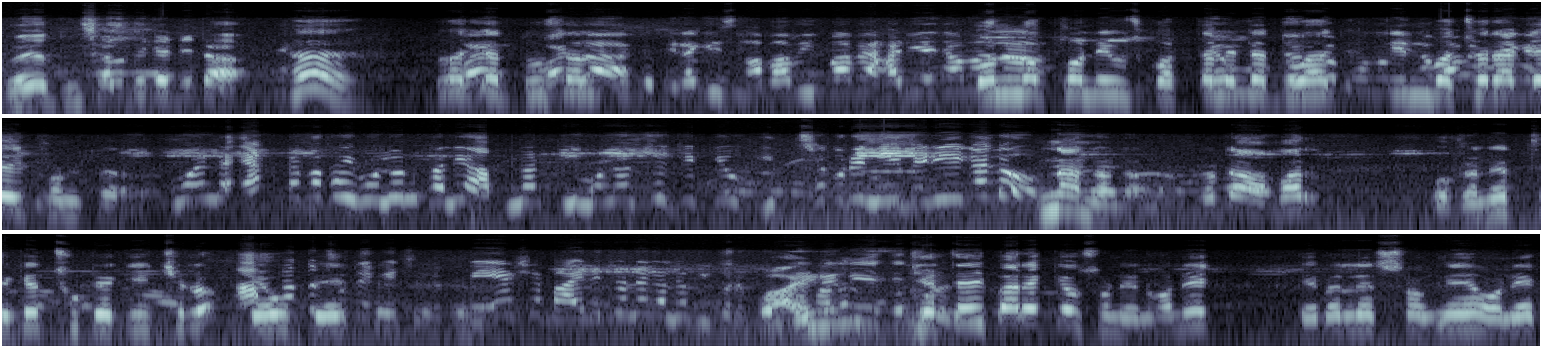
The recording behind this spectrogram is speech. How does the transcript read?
দু হাজার দু সাল থেকে ডেটা হ্যাঁ দু হাজার দু সাল এটা কি স্বাভাবিকভাবে হারিয়ে যাবে অন্য ফোন ইউজ করতাম এটা দু হাজার তিন বছর আগে এই ফোনটা। একটা কথাই বলুন খালি আপনার কি মনে হচ্ছে যে কেউ ইচ্ছে করে নিয়ে বেরিয়ে গেল? না না না না, ওটা আমার ওখানের থেকে ছুটে গিয়েছিল কেউ বাইরে চলে গেল কি করে? বাইরে নিয়ে যেতেই পারে কেউ শোনেন। অনেক টেবিলের সঙ্গে অনেক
